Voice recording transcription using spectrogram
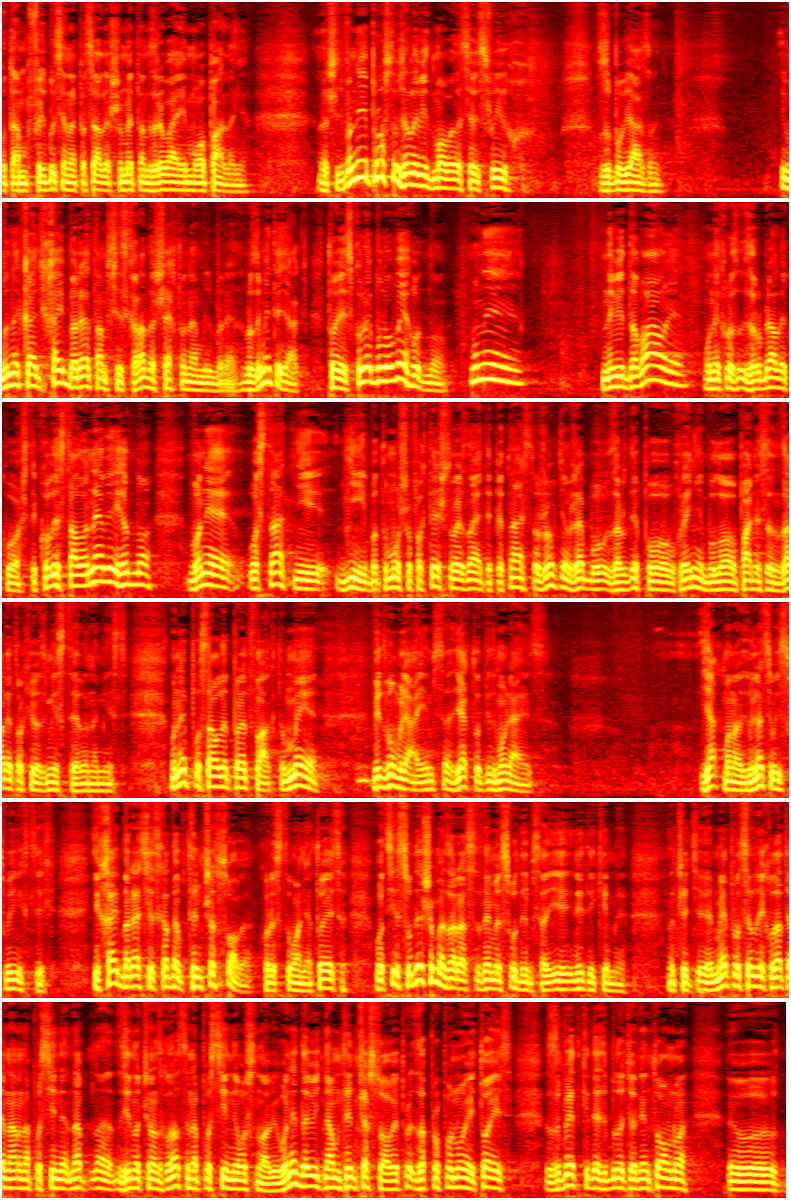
ну, там в Фейсбуці написали, що ми там зриваємо опалення. Значить, вони просто взяли, відмовилися від своїх зобов'язань. І вони кажуть, хай бере там сільська рада, ще хто-небудь бере. Розумієте як? Тобто, коли було вигодно, вони не віддавали, вони заробляли кошти. Коли стало невигідно, вони в останні дні, бо тому що фактично, ви знаєте, 15 жовтня вже був завжди по Україні було сезон, зараз трохи змістили на місці. Вони поставили перед фактом. Ми відмовляємося. Як тут відмовляються? Як вона відмовляється від своїх цих? І хай бере сільська рада в тимчасове користування. Тобто, оці суди, що ми зараз з ними судимося, і не тільки ми. Значить, ми просили їх нам на постійне, на, на згідно законодавства на постійній основі. Вони дають нам тимчасове, запропонують, тобто збитки десь будуть орієнтовно, е,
